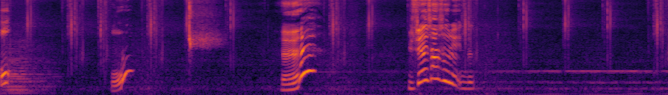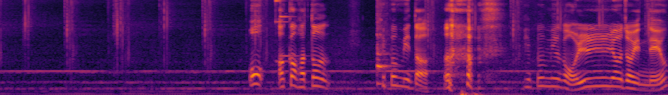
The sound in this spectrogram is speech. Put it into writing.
어? 오? 에? 이 쇠사슬이 있는 어? 아까 봤던 피쁨이다 피쁨이가 얼려져 있네요?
